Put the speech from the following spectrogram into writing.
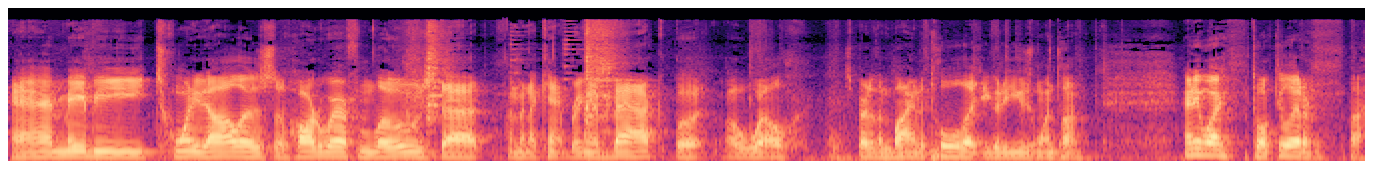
And maybe $20 of hardware from Lowe's that, I mean, I can't bring it back, but oh well. It's better than buying a tool that you're going to use one time. Anyway, talk to you later. Bye.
